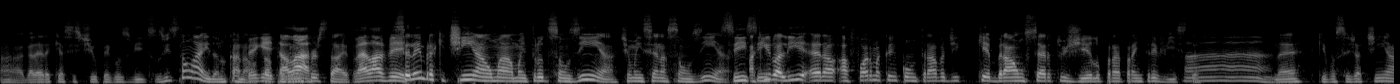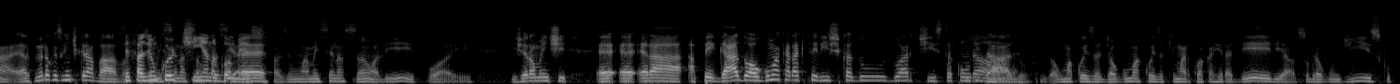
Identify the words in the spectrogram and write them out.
a galera que assistiu pegou os vídeos. Os vídeos estão lá ainda no canal. peguei, tá programa lá? Freestyle. Vai lá ver. Você lembra que tinha uma, uma introduçãozinha, tinha uma encenaçãozinha? Sim, sim. Aquilo ali era a forma que eu encontrava de quebrar um certo gelo pra, pra entrevista. Ah. Né? Que você já tinha. Era a primeira coisa que a gente gravava. Você fazia um uma encenação, curtinha no fazia- começo. É, fazia uma encenação ali, pô. E, E geralmente é, é, era apegado a alguma característica do, do artista da convidado. Alguma coisa, de alguma coisa que marcou a carreira dele, sobre algum disco.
